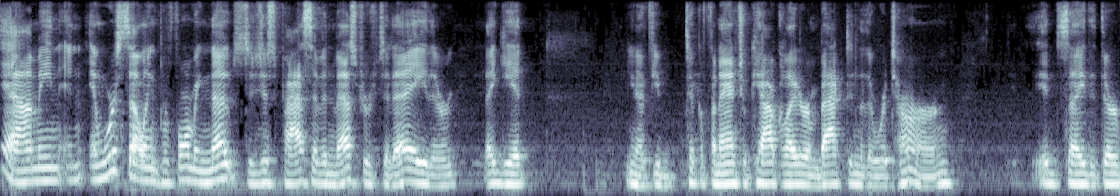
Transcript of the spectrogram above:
Yeah, I mean, and, and we're selling performing notes to just passive investors today. They're they get, you know, if you took a financial calculator and backed into the return, it'd say that they're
